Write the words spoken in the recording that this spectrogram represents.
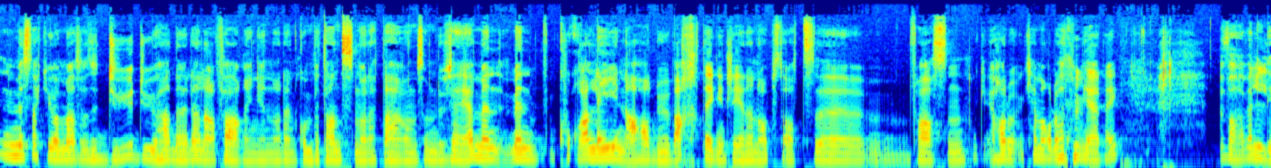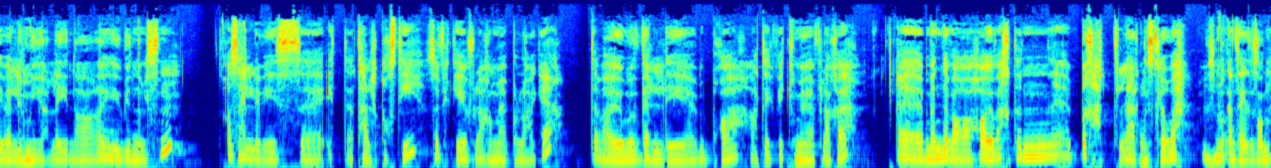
vi snakker jo om altså, at du, du hadde den erfaringen og den kompetansen og dette her, som du sier. Men, men hvor alene har du vært egentlig i denne oppstartsfasen? Har du, hvem har du hatt med deg? var veldig veldig mye alene i begynnelsen. Og så heldigvis eh, etter et halvt års tid så fikk jeg jo flere med på laget. Det var jo veldig bra at jeg fikk med flere. Eh, Men det var, har jo vært en bratt læringskurve, hvis man kan si det sånn.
